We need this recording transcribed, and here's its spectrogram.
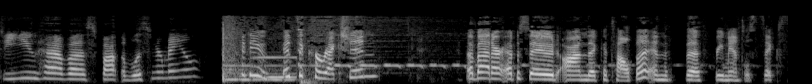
do you have a spot of listener mail? I do. It's a correction about our episode on the Catalpa and the Fremantle Six.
